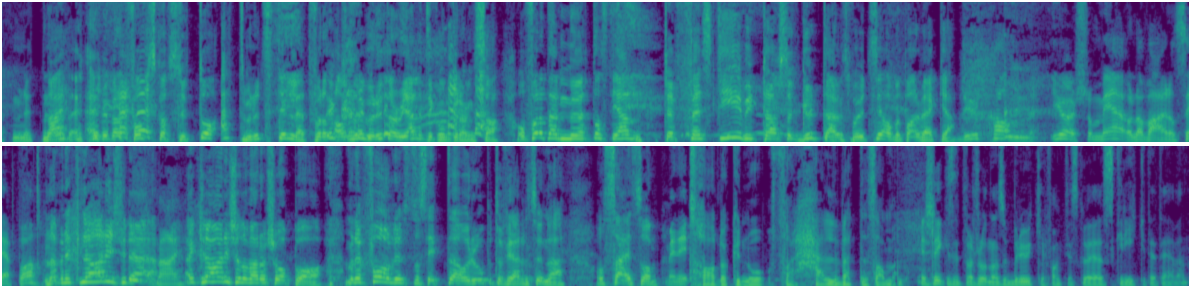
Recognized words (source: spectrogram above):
ett minutt? Nei, jeg vil bare at folk skal slutte å ha ett minutts stillhet for at andre går ut av reality-konkurranser, og for at de møtes igjen til festivitas og good times på utsida om et par uker. Du kan gjøre som meg og la være å se på. Nei, men jeg klarer ikke det! Nei. Jeg klarer ikke å la være å se på. Men jeg får lyst til å sitte og rope til fjernsynet og si sånn i- Ta dere nå for helvete sammen. I slike situasjoner så bruker jeg faktisk å skrike til TV-en.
